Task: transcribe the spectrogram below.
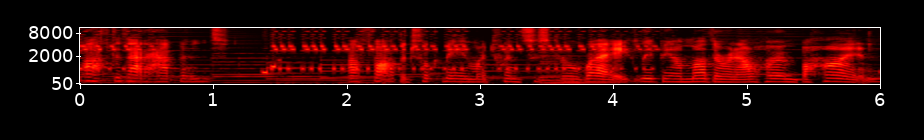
After that happened, our father took me and my twin sister away, leaving our mother and our home behind.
